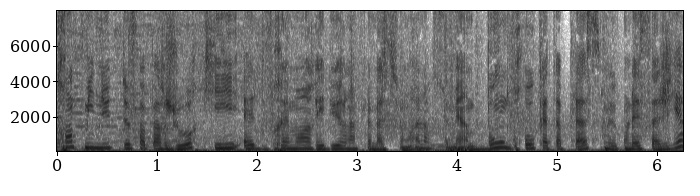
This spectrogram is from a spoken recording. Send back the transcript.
30 minutes deux fois par jour qui aide vraiment à réduire l'inflammation. Alors on se met un bon gros cataplasme qu'on laisse agir.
